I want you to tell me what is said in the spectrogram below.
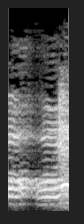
oh, oh.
